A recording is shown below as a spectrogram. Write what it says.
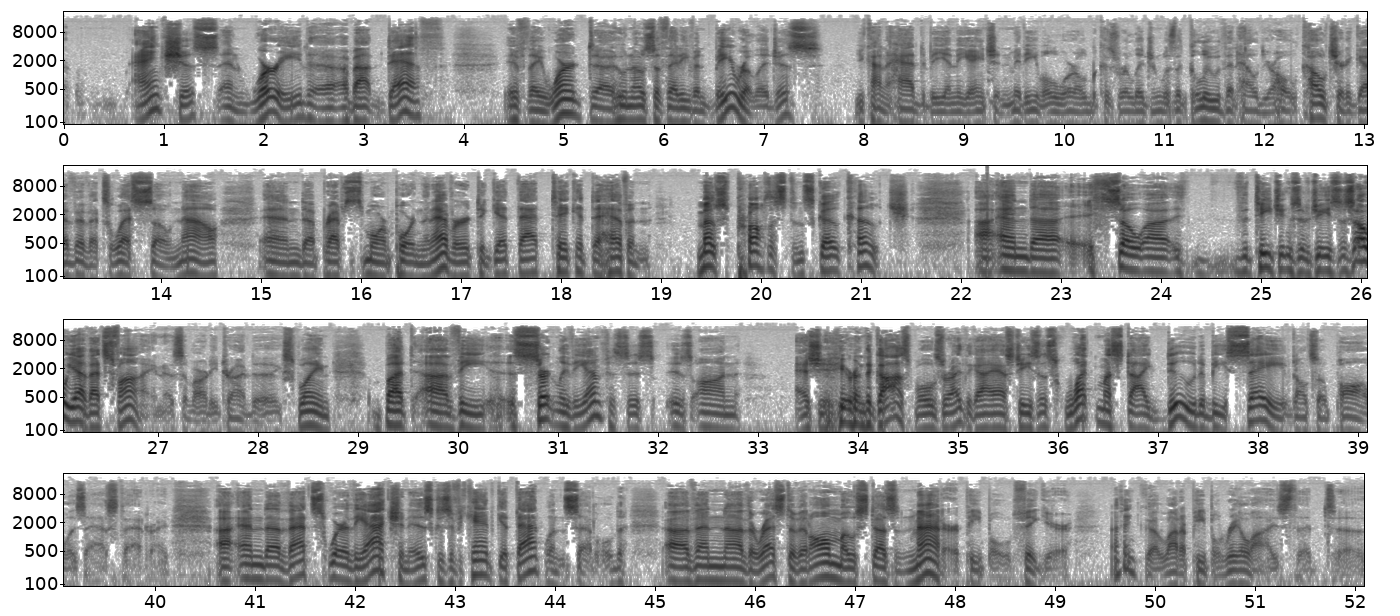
anxious and worried uh, about death. If they weren't, uh, who knows if they'd even be religious? You kind of had to be in the ancient medieval world because religion was the glue that held your whole culture together. That's less so now, and uh, perhaps it's more important than ever to get that ticket to heaven. Most Protestants go coach. Uh, and uh, so uh, the teachings of Jesus. Oh yeah, that's fine, as I've already tried to explain. But uh, the certainly the emphasis is on, as you hear in the Gospels, right? The guy asked Jesus, "What must I do to be saved?" Also, Paul has asked that, right? Uh, and uh, that's where the action is, because if you can't get that one settled, uh, then uh, the rest of it almost doesn't matter. People figure. I think a lot of people realize that uh,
